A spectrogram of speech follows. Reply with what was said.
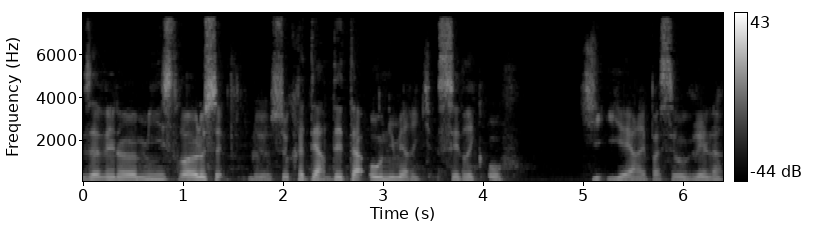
Vous avez le ministre, euh, le, secrétaire d'État au numérique, Cédric O, qui hier est passé au grill.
